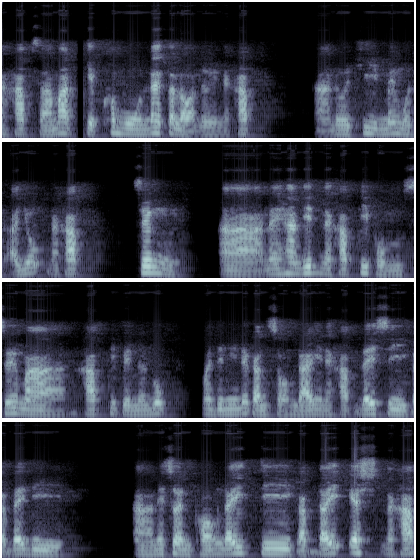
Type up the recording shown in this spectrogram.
นะครับ สามารถเก็บข้อมูลได้ตลอดเลยนะครับโดยที่ไม่หมดอายุนะครับ ซึ่งในฮาร์ดดิสก์นะครับที่ผมซื้อมานะครับที่เป็นโน้ตบุ๊ก มันจะมีด้วยกัน 2 ไดนะครับไดร์ C กับไดร์ D อ่าในส่วนของไดร์ G กับไดร์ H นะครับ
